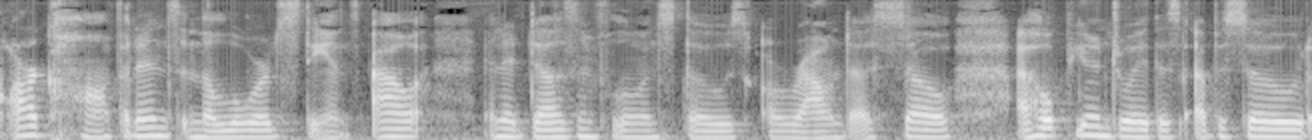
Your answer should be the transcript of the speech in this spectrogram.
our confidence in the Lord stands out and it does influence those around us. So I hope you enjoy this episode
